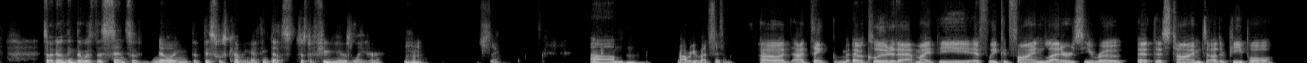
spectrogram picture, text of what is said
So I don't think there was the sense of knowing that this was coming. I think that's just a few years later. Mm-hmm. Interesting. Um, mm-hmm. Robert, you were about to say something. Uh, I think a clue to that might be if we could find letters he wrote at this time to other people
